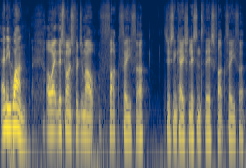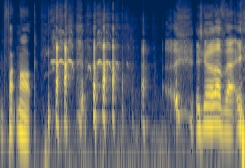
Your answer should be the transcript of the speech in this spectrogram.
and he won. Oh wait, this one's for Jamal. Fuck FIFA. Just in case you listen to this, fuck FIFA. Fuck Mark. He's gonna love that. He,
